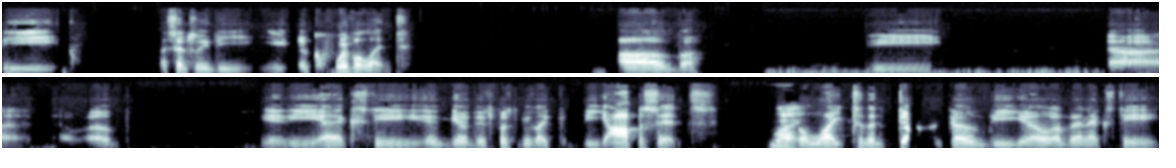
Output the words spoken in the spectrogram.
the essentially the equivalent of the uh of the the NXT. You know, they're supposed to be like the opposites Right. the light to the dark of the you know, of NXT.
